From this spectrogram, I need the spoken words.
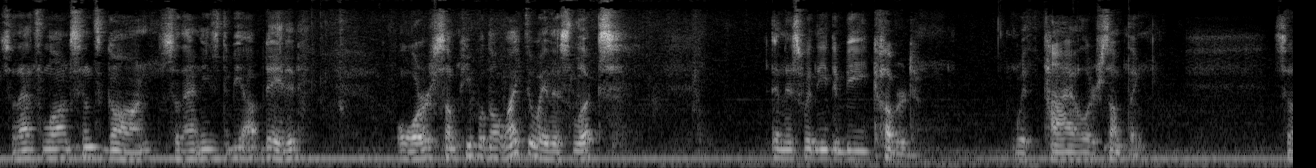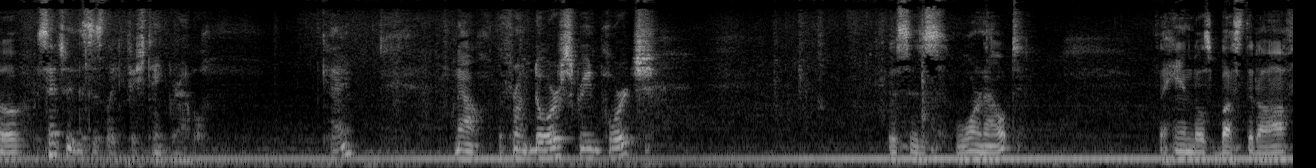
So that's long since gone. So that needs to be updated. Or some people don't like the way this looks and this would need to be covered with tile or something. So essentially this is like fish tank gravel. Okay. Now the front door, screen porch. This is worn out. The handle's busted off.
